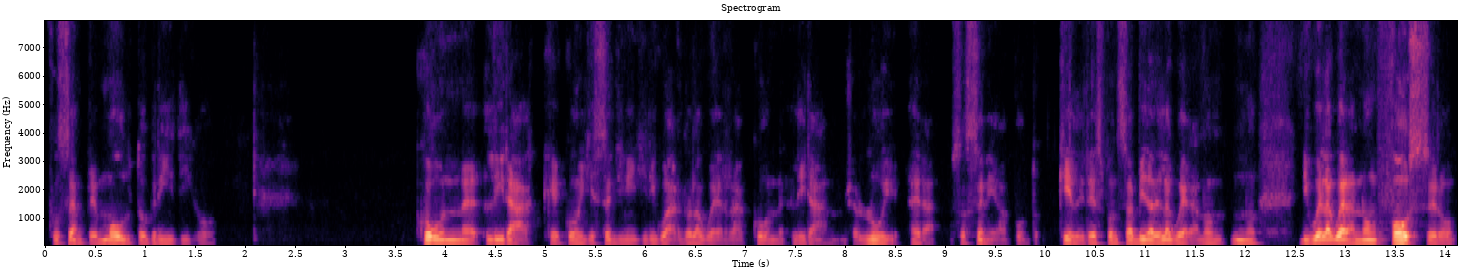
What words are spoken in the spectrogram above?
fu sempre molto critico con l'Iraq con gli Stati Uniti riguardo la guerra con l'Iran. Cioè lui era, sosteneva appunto che le responsabilità della guerra non, non, di quella guerra non fossero,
